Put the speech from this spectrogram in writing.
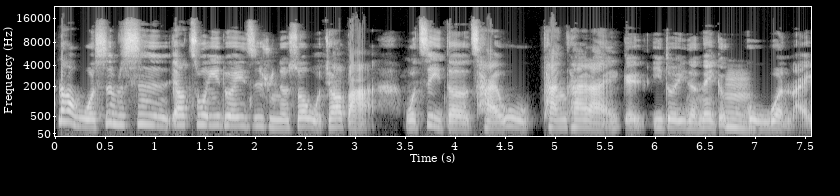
那我是不是要做一对一咨询的时候，我就要把我自己的财务摊开来给一对一的那个嗯顾问来、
